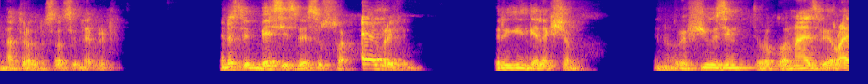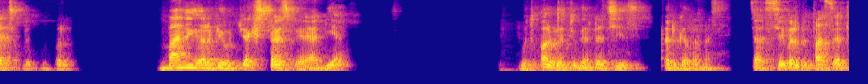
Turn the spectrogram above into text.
natural resources, and everything. And that's the basis, source for everything. rigging election, you know, refusing to recognize the rights of the people, banning our people to express their idea. Put all the together is good governance. It's a several facet,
